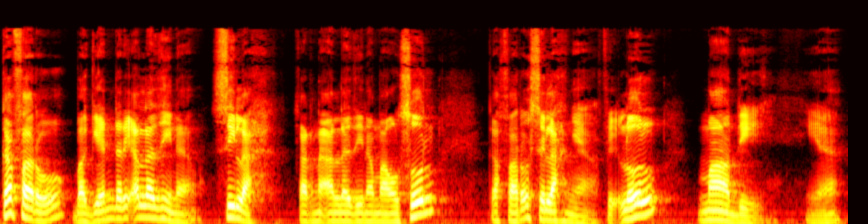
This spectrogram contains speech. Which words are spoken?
Kafaru bagian dari alladzina silah. Karena alladzina mausul kafaru silahnya. Fi'lul madi. Ya.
